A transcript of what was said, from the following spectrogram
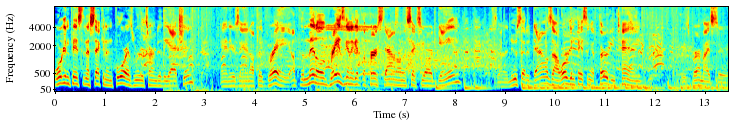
Oregon facing a second and four as we return to the action. And here's the handoff to Gray. Up the middle, Gray's going to get the first down on a six yard gain. So a new set of downs. Now Oregon facing a third and 10. Here's Burmeister.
